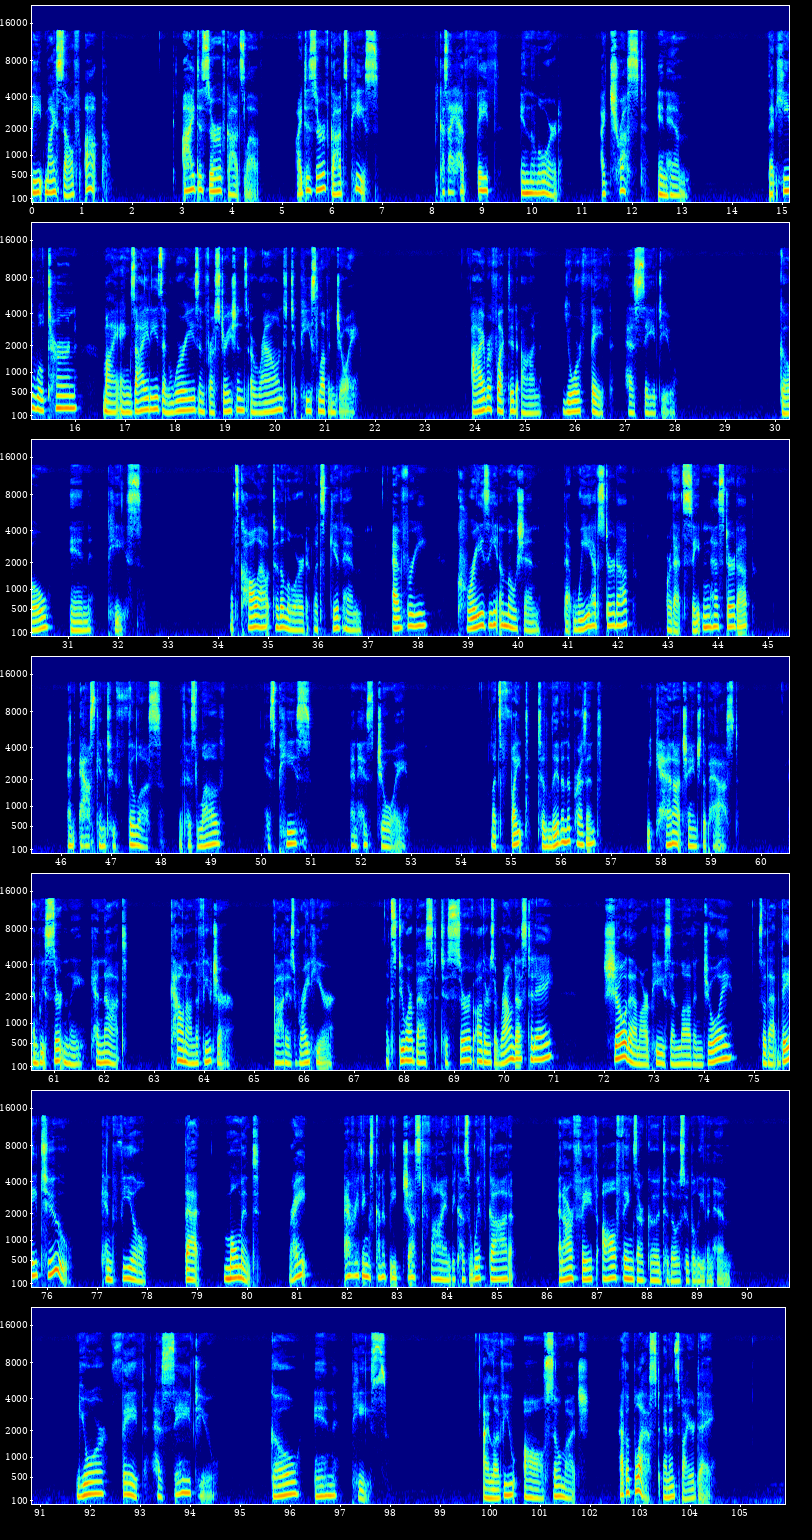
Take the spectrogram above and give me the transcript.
beat myself up. I deserve God's love. I deserve God's peace because I have faith in the Lord. I trust in Him that He will turn my anxieties and worries and frustrations around to peace, love, and joy. I reflected on your faith has saved you. Go in peace. Let's call out to the Lord. Let's give Him every crazy emotion that we have stirred up or that Satan has stirred up and ask Him to fill us with His love, His peace, and His joy. Let's fight to live in the present. We cannot change the past, and we certainly cannot count on the future. God is right here. Let's do our best to serve others around us today. Show them our peace and love and joy so that they too can feel that moment, right? Everything's going to be just fine because with God and our faith, all things are good to those who believe in Him. Your faith has saved you. Go in peace. I love you all so much. Have a blessed and inspired day.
